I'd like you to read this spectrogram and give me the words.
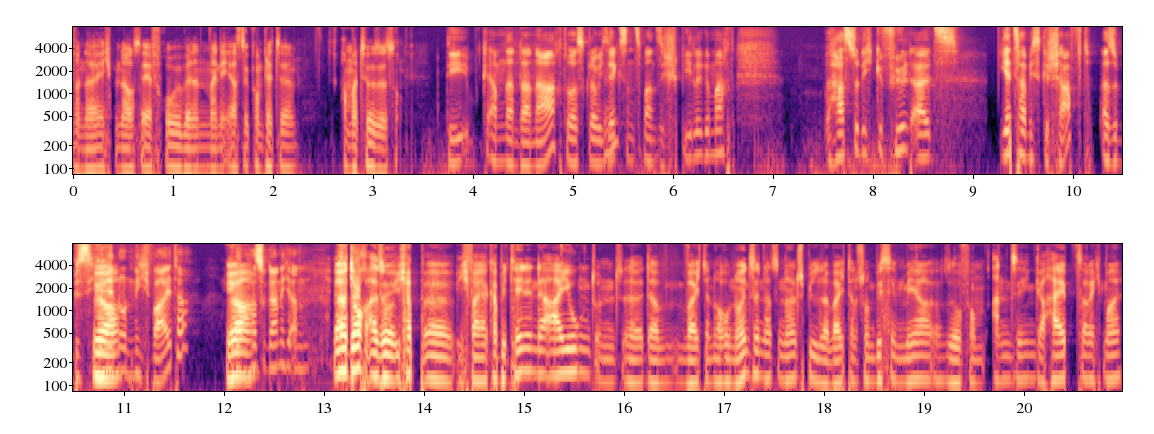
von daher, ich bin auch sehr froh über dann meine erste komplette Amateursaison. Die kam dann danach. Du hast, glaube ich, Mhm. 26 Spiele gemacht. Hast du dich gefühlt als, jetzt habe ich es geschafft? Also bis Ja. hierhin und nicht weiter? Oder Hast du gar nicht an. Ja, doch, also ich habe, äh, ich war ja Kapitän in der A-Jugend und äh, da war ich dann auch 19 Nationalspieler, da war ich dann schon ein bisschen mehr so vom Ansehen gehypt, sag ich mal.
